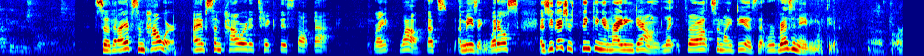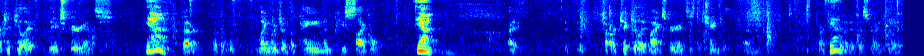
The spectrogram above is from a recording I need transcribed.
I can control it. so that I have some power. I have some power to take this thought back, right? Wow, that's amazing. What else, as you guys are thinking and writing down, let, throw out some ideas that were resonating with you. Uh, to articulate the experience Yeah, better, the, the language of the pain and peace cycle. yeah, I, it, it, to articulate my experience is to change it, and to articulate it this way is really.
